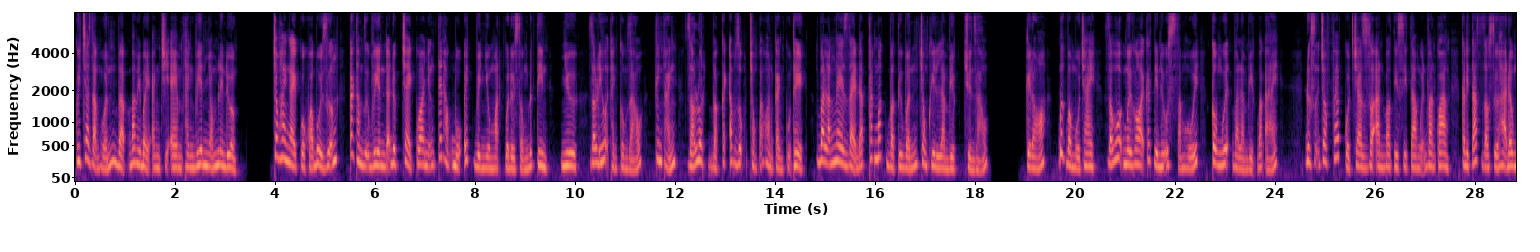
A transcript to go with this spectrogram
quý cha giảng huấn và 37 anh chị em thành viên nhóm lên đường. Trong hai ngày của khóa bồi dưỡng, các tham dự viên đã được trải qua những tiết học bổ ích về nhiều mặt của đời sống đức tin như giáo lý hội thánh công giáo, kinh thánh, giáo luật và cách áp dụng trong các hoàn cảnh cụ thể và lắng nghe giải đáp thắc mắc và tư vấn trong khi làm việc truyền giáo. Kế đó, bước vào mùa chay, giáo hội mời gọi các tín hữu sám hối, cầu nguyện và làm việc bác ái. Được sự cho phép của cha Gioan Bautista Nguyễn Văn Quang, Caritas giáo sứ Hà Đông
